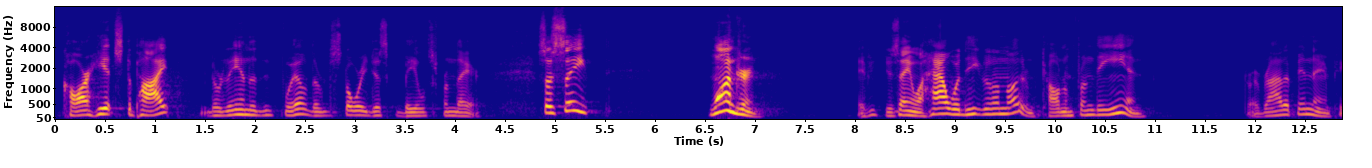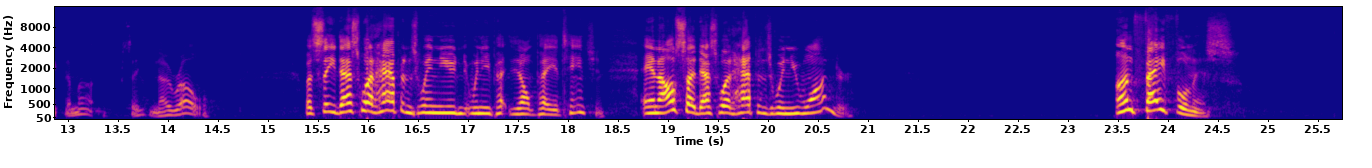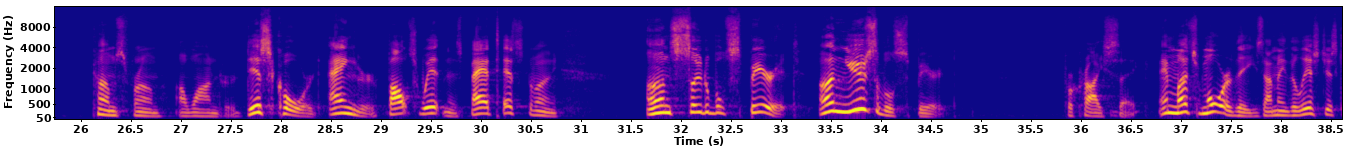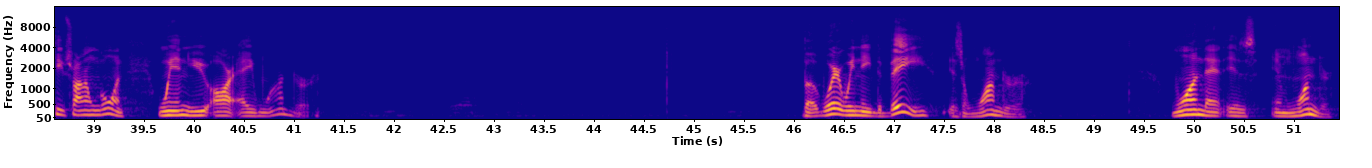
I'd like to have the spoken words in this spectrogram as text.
Car hits the pipe, the end of well, the story just builds from there. So see, wandering. If you're saying, well, how would he unload them? Called them from the end. Drove right up in there and picked them up. See, no roll. But see, that's what happens when you when you, pay, you don't pay attention, and also that's what happens when you wander. Unfaithfulness comes from a wanderer. Discord, anger, false witness, bad testimony, unsuitable spirit, unusable spirit for Christ's sake. And much more of these. I mean, the list just keeps right on going when you are a wanderer. But where we need to be is a wanderer, one that is in wonder.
